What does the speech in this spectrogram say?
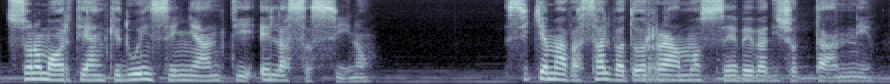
Sono morti anche due insegnanti e l'assassino. Si chiamava Salvador Ramos e aveva 18 anni.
